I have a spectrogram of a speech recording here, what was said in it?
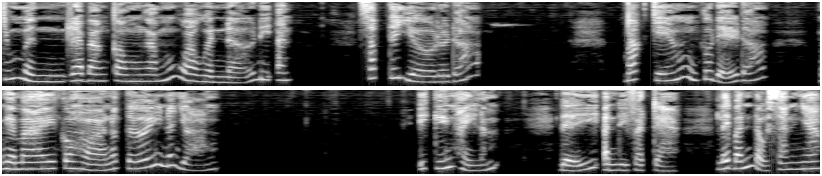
Chúng mình ra ban công ngắm hoa huỳnh nở đi anh. Sắp tới giờ rồi đó. Bát chén cứ để đó. Ngày mai con Hòa nó tới, nó dọn. Ý kiến hay lắm. Để anh đi pha trà, lấy bánh đậu xanh nha.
